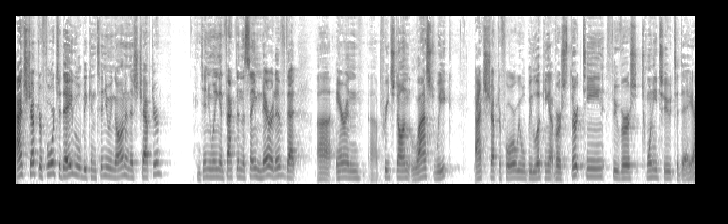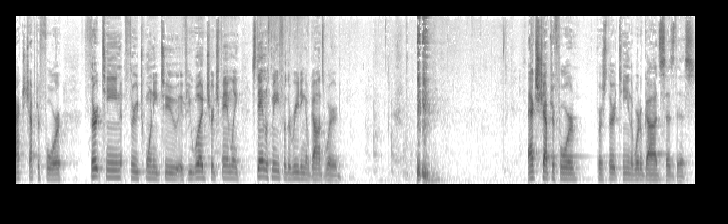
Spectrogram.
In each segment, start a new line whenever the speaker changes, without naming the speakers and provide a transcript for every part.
Acts chapter 4 today, we will be continuing on in this chapter, continuing, in fact, in the same narrative that uh, Aaron uh, preached on last week. Acts chapter 4, we will be looking at verse 13 through verse 22 today. Acts chapter 4, 13 through 22. If you would, church family, stand with me for the reading of God's word. Acts chapter 4, verse 13, the word of God says this.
